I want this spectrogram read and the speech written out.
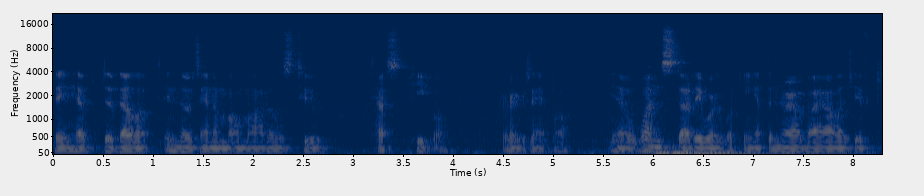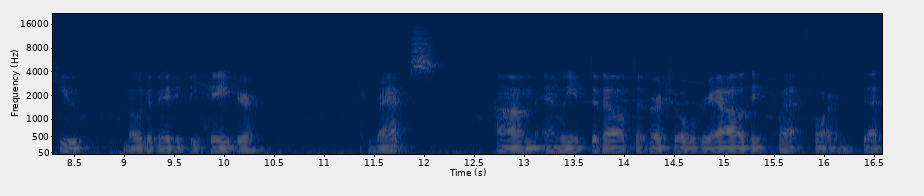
they have developed in those animal models to test people, for example. You know, one study we're looking at the neurobiology of cue motivated behavior in rats um, and we've developed a virtual reality platform that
